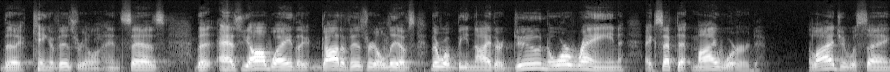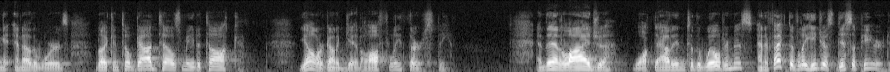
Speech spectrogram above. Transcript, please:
the king of Israel, and says that as Yahweh, the God of Israel, lives, there will be neither dew nor rain except at my word. Elijah was saying, in other words, look, until God tells me to talk, y'all are going to get awfully thirsty. And then Elijah walked out into the wilderness, and effectively he just disappeared.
